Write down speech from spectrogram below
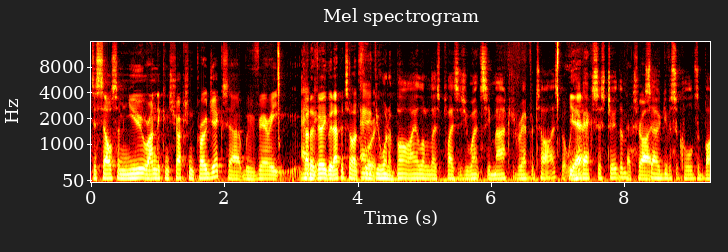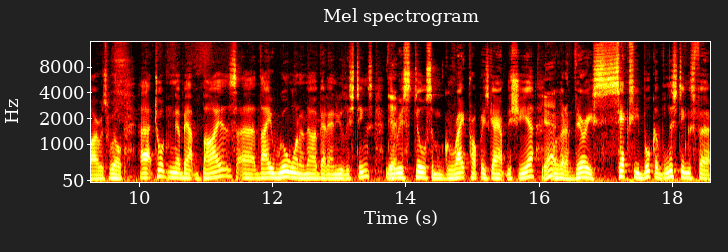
to sell some new or under construction projects. Uh, we've very got And a very good appetite for it. And if you want to buy, a lot of those places you won't see marketed or advertised, but we Yeah. have access to them. That's right. So give us a call as a buyer as well. Uh, talking about buyers, uh, they will want to know about our new listings. Yeah. There is still some great properties going up this year. Yeah. And we've got a very sexy book of listings for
